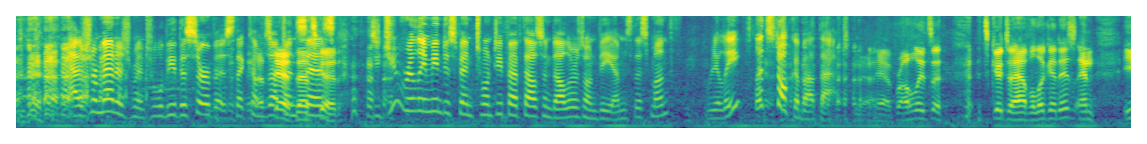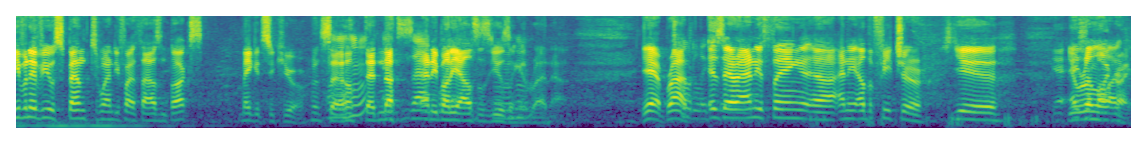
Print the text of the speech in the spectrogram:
Azure Management will be the service that comes That's up good, and says, "Did you really mean to spend twenty-five thousand dollars on VMs this month? Really? Let's talk about that." yeah, probably it's a, it's good to have a look at this. And even if you spend twenty five thousand bucks, make it secure so that not Exactly. anybody else is using it right now. Yeah, Brad. Totally is there anything, uh, any other feature you Yeah, you Azure really Migrate. like?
